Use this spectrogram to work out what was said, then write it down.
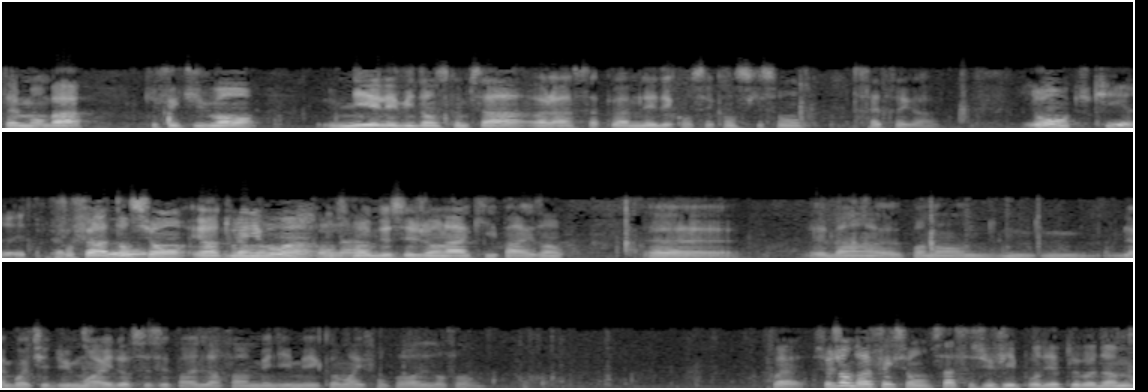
tellement bas qu'effectivement, nier l'évidence comme ça, voilà, ça peut amener des conséquences qui sont très très graves. Donc, il faut faire attention, et à tous les niveaux, hein, on se moque de ces gens-là qui, par exemple, euh, eh ben, euh, pendant la moitié du mois, ils doivent se séparer de leur femme, mais dit, mais comment ils font pour avoir des enfants? Ouais, ce genre de réflexion, ça, ça suffit pour dire que le bonhomme,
